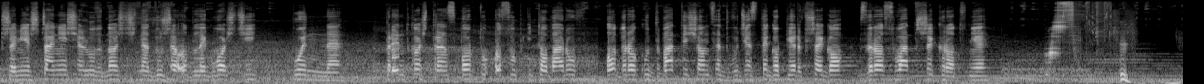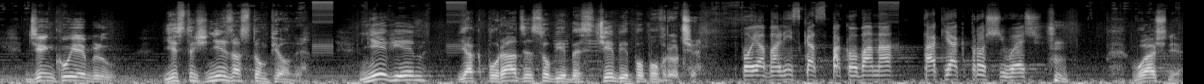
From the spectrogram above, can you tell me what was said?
Przemieszczanie się ludności na duże odległości płynne. Prędkość transportu osób i towarów od roku 2021 wzrosła trzykrotnie. Dziękuję, Blue. Jesteś niezastąpiony. Nie wiem, jak poradzę sobie bez ciebie po powrocie. Twoja walizka spakowana tak jak prosiłeś. Właśnie.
